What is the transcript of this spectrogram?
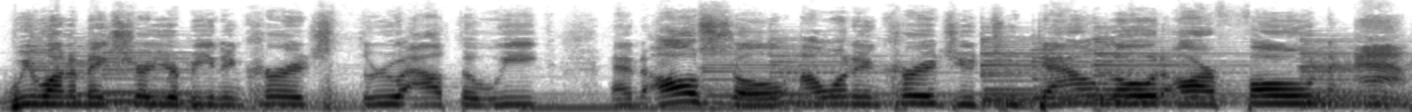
We want to make sure you're being encouraged throughout the week. And also, I want to encourage you to download our phone app.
